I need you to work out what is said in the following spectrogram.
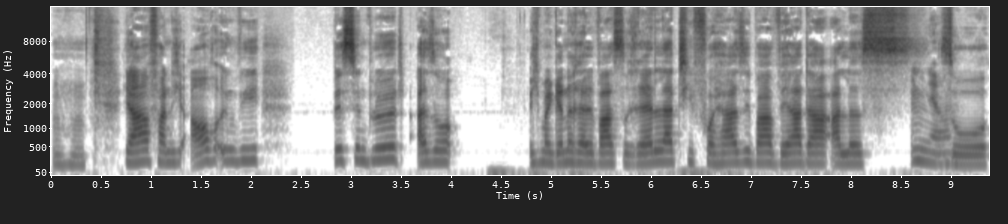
Mhm. Ja, fand ich auch irgendwie ein bisschen blöd. Also, ich meine, generell war es relativ vorhersehbar, wer da alles ja. so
